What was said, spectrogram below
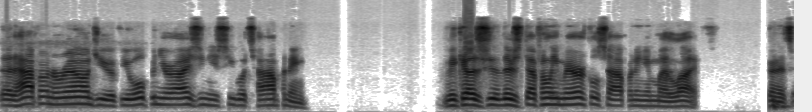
that happen around you if you open your eyes and you see what's happening because there's definitely miracles happening in my life. And it's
